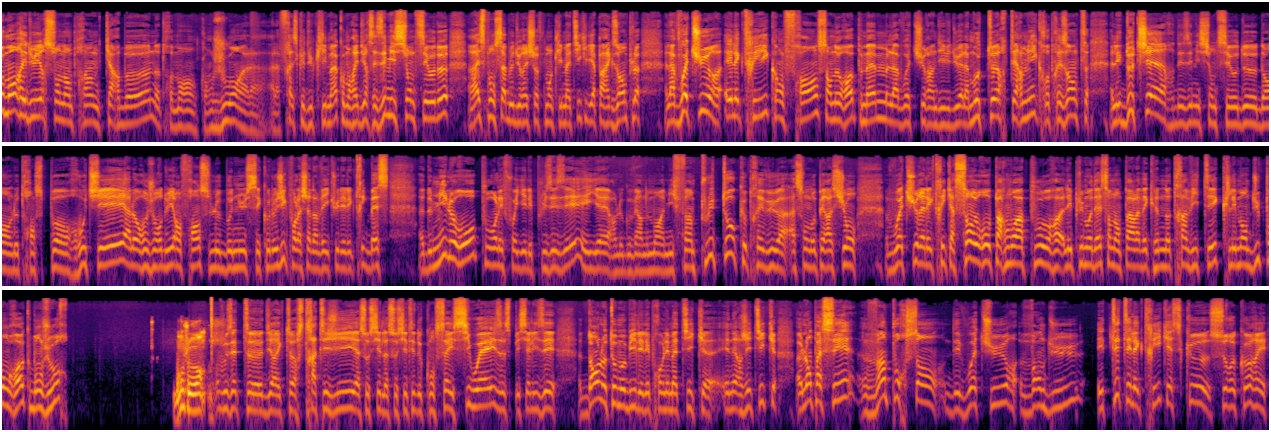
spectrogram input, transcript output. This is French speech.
comment réduire son empreinte carbone, autrement qu'en jouant à la, fresque du climat? Comment réduire ses émissions de CO2 responsables du réchauffement climatique Il y a par exemple la voiture électrique en France, en Europe même. La voiture individuelle à moteur thermique représente les deux tiers des émissions de CO2 dans le transport routier. Alors aujourd'hui en France, le bonus écologique pour l'achat d'un véhicule électrique baisse de 1000 euros pour les foyers les plus aisés. Et hier, le gouvernement a mis fin plus tôt que prévu à, son opération voiture électrique à 100 euros par mois pour les plus modestes. On en parle avec notre invité Clément Dupont-Roc. Bonjour. Bonjour. Vous êtes euh, directeur stratégie, associé de la société de conseil Seaways, spécialisé dans l'automobile et les problématiques énergétiques. Euh, l'an passé, 20% des voitures vendues était électrique. Est-ce que ce record est,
